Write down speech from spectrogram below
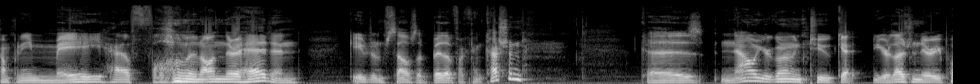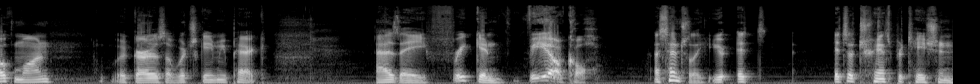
Company may have fallen on their head and gave themselves a bit of a concussion. Because now you're going to get your legendary Pokemon, regardless of which game you pick, as a freaking vehicle. Essentially, you're, it's it's a transportation.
